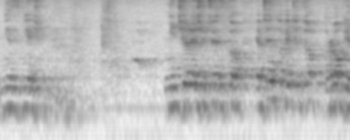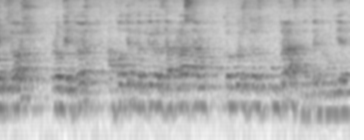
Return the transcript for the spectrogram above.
Nie zniesie tego. Nie dzielę się często, ja często wiecie co, robię coś, robię coś, a potem dopiero zapraszam kogoś do współpracy do tego. Mówię,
